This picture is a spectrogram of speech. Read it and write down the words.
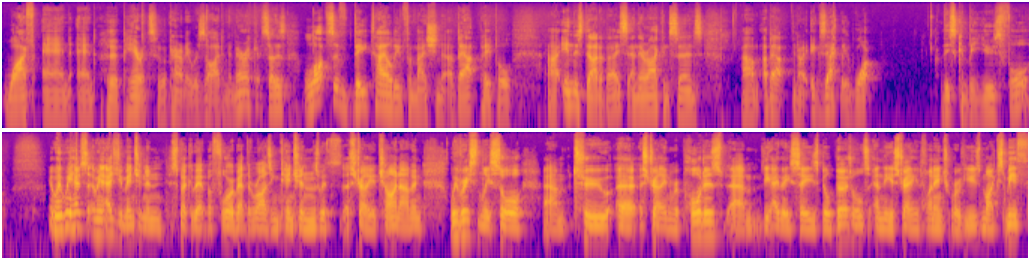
wife Anne, and her parents, who apparently reside in America. So there's lots of detailed information about people uh, in this database, and there are concerns um, about you know exactly what this can be used for. We, have, I mean, as you mentioned and spoke about before about the rising tensions with Australia China. I mean, we recently saw um, two uh, Australian reporters, um, the ABC's Bill Birtles and the Australian Financial Review's Mike Smith.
